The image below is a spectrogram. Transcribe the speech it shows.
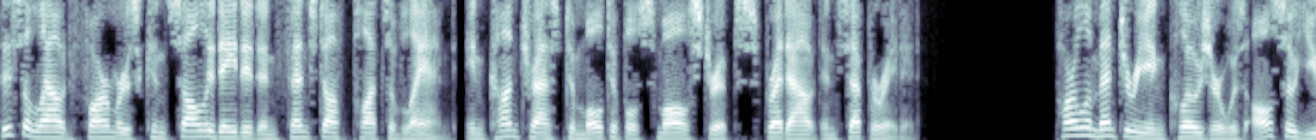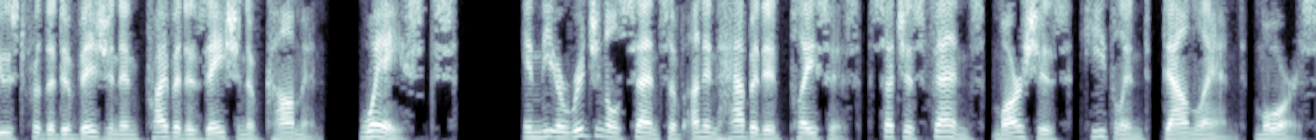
This allowed farmers consolidated and fenced-off plots of land, in contrast to multiple small strips spread out and separated. Parliamentary enclosure was also used for the division and privatization of common wastes in the original sense of uninhabited places, such as fens, marshes, heathland, downland, moors.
